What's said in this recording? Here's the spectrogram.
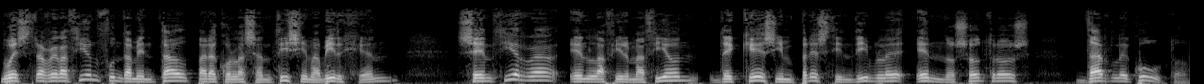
Nuestra relación fundamental para con la Santísima Virgen se encierra en la afirmación de que es imprescindible en nosotros darle culto,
